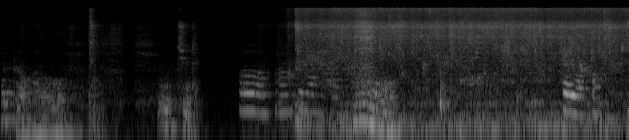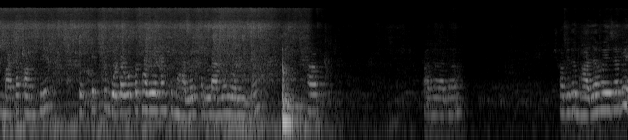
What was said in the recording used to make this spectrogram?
লঙ্কা ও উচ্ছে ও আমার তো লঙ্কা। এই দেখো বাটা কমপ্লিট একটু একটু গোটা গোটা থাকলে না একটু ভালো লাগে বলতে। আধা আধা। সবই তো ভাজা হয়ে যাবে?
